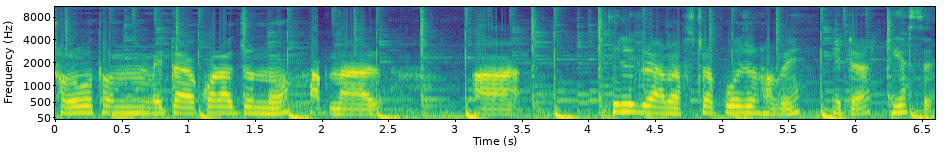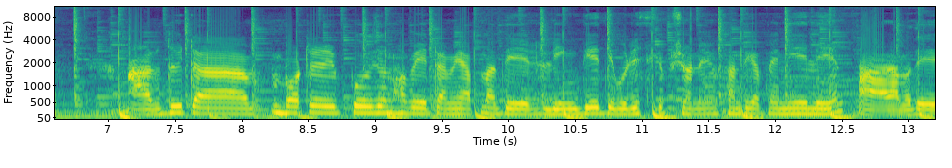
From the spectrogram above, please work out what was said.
সর্বপ্রথম এটা করার জন্য আপনার টেলিগ্রাম অ্যাপসটার প্রয়োজন হবে এটা, ঠিক আছে? আর দুইটা বটের প্রয়োজন হবে এটা আমি আপনাদের লিঙ্ক দিয়ে দেবো ডিসক্রিপশনে ওখান থেকে আপনি নিয়ে নিন। আর আমাদের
